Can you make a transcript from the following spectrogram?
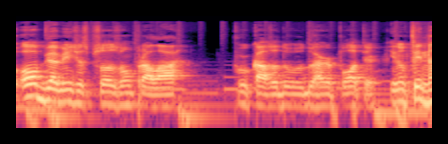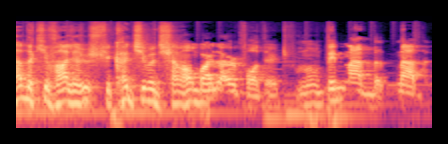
Obviamente as pessoas vão pra lá por causa do, do Harry Potter. E não tem nada que vale a justificativa de chamar um bar do Harry Potter. Tipo, não tem nada, nada.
